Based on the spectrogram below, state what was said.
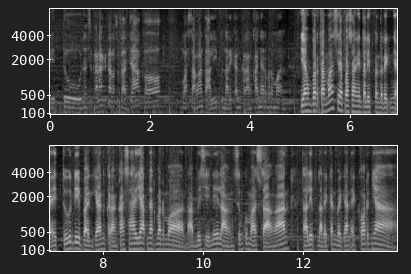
gitu. Dan sekarang kita langsung saja ke pemasangan tali penarikan kerangkanya teman-teman. Yang pertama saya pasangin tali penariknya itu di bagian kerangka sayapnya teman-teman. Habis ini langsung pemasangan tali penarikan bagian ekornya.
